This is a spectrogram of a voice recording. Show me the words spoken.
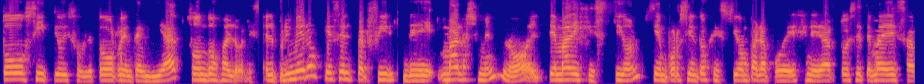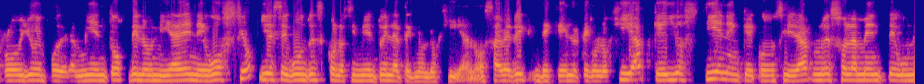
todo sitio y sobre todo rentabilidad son dos valores. El primero, que es el perfil de management, ¿no? el tema de gestión, 100% gestión para poder generar todo ese tema de desarrollo, empoderamiento de la unidad de negocio. Y el segundo es conocimiento en la tecnología, ¿no? saber de, de que la tecnología que ellos tienen que considerar no es solamente un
